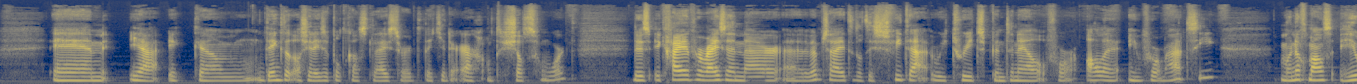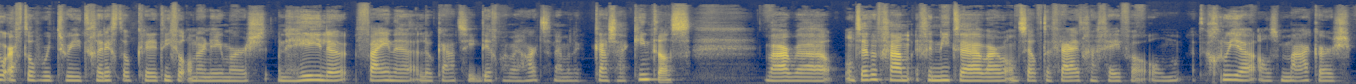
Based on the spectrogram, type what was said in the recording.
En ja, ik um, denk dat als je deze podcast luistert, dat je er erg enthousiast van wordt. Dus ik ga je verwijzen naar uh, de website, dat is vitaretreats.nl voor alle informatie. Maar nogmaals, heel erg tof retreat, gericht op creatieve ondernemers. Een hele fijne locatie dicht bij mijn hart, namelijk Casa Quintas. Waar we ontzettend gaan genieten, waar we onszelf de vrijheid gaan geven om te groeien als makers.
